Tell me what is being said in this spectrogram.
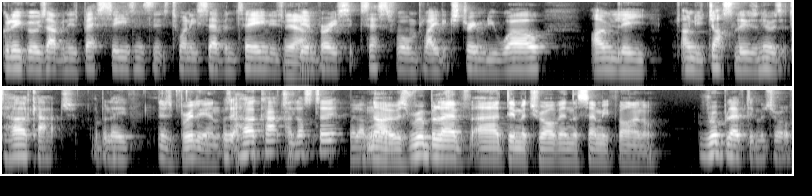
Grigor, who's having his best season since 2017, who's Yeah. been very successful and played extremely well. Only only just losing, who was it, to her catch, I believe. It was brilliant. Was it her catch he lost to? No, it was Rublev uh, Dimitrov in the semi final. Rublev Dimitrov.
